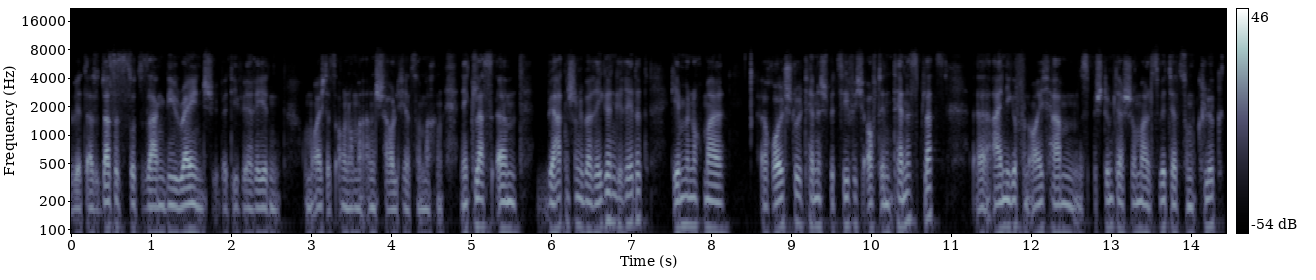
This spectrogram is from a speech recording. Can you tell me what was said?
wird. Also das ist sozusagen die Range, über die wir reden, um euch das auch nochmal anschaulicher zu machen. Niklas, ähm, wir hatten schon über Regeln geredet. Gehen wir nochmal Rollstuhltennis spezifisch auf den Tennisplatz. Äh, einige von euch haben es bestimmt ja schon mal, es wird ja zum Glück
